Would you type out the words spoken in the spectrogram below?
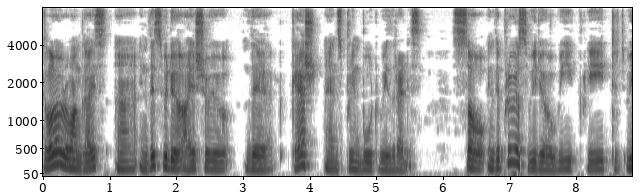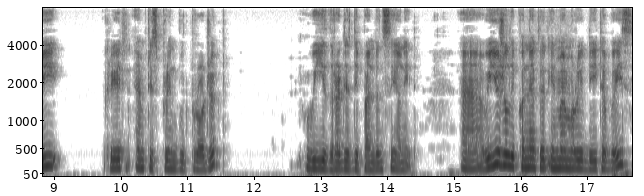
Hello everyone guys, uh, in this video I show you the cache and Spring Boot with Redis. So in the previous video we created we created empty Spring Boot project with Redis dependency on it. Uh, we usually connected in-memory database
